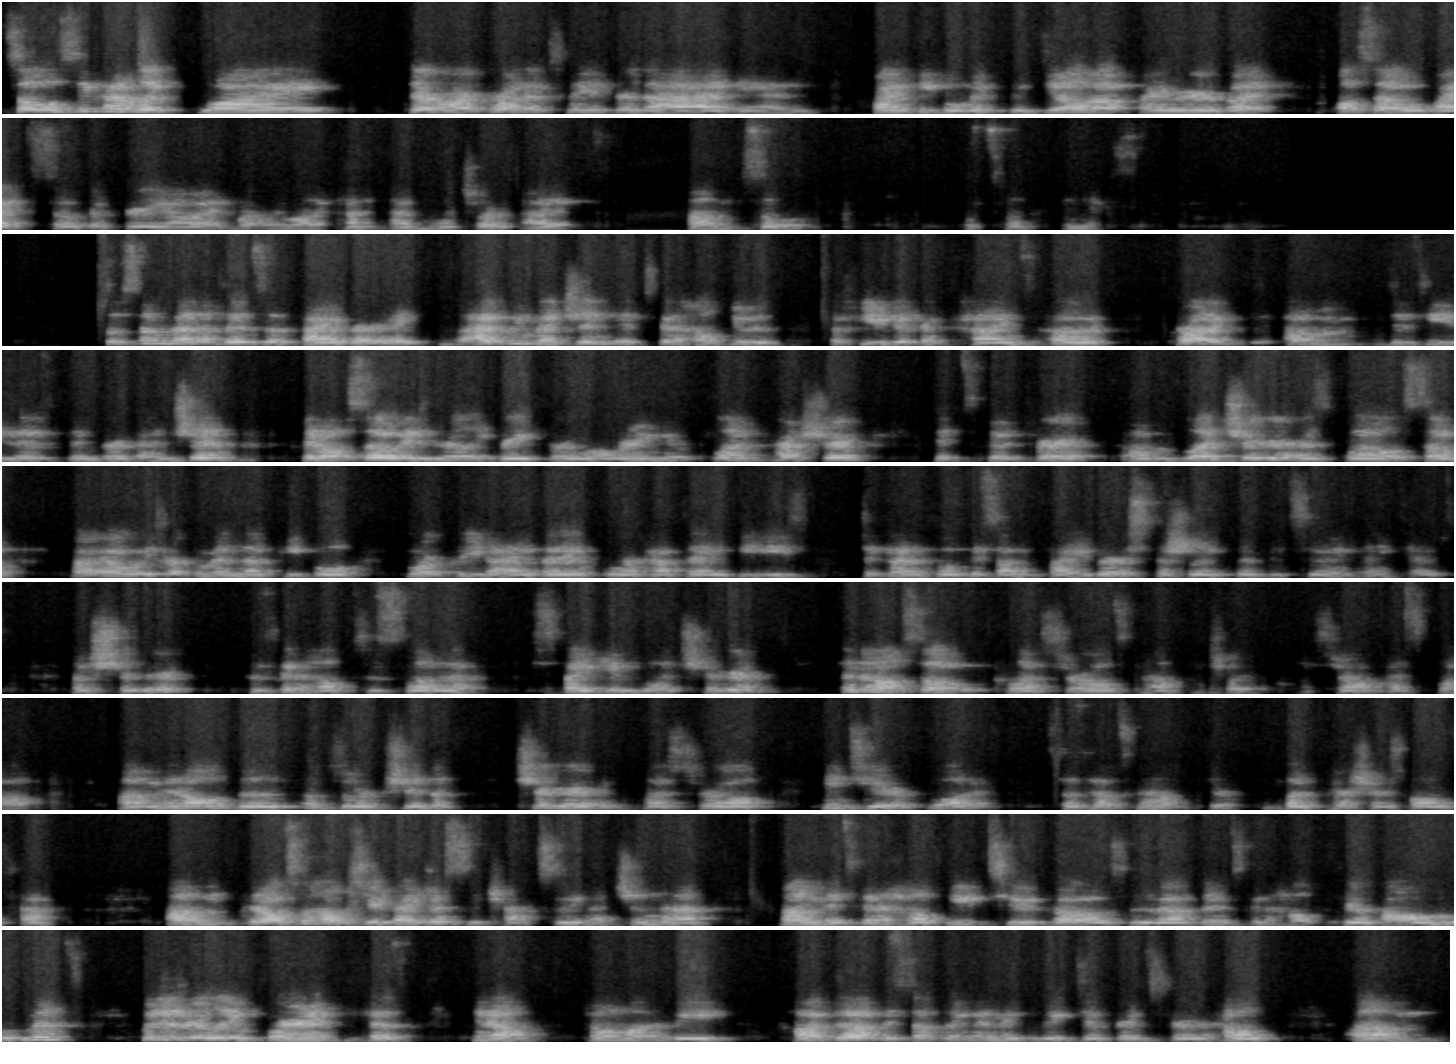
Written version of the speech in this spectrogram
So we'll see kind of like why there are products made for that and why people make a big deal about fiber, but also why it's so good for you and why we want to kind of add more to our diet. Um, so let's look at the next. So some benefits of fiber? As we mentioned, it's going to help you with a few different kinds of chronic um, diseases and prevention. It also is really great for lowering your blood pressure. It's good for um, blood sugar as well. So I always recommend that people who are pre-diabetic or have diabetes to kind of focus on fiber, especially if they're consuming any types of sugar. It's going to help to slow that spike in blood sugar. And then also cholesterol is going to help control cholesterol as well. Um, and all the absorption of sugar and cholesterol into your blood. So that's going to help your blood pressure as well as. Um, it also helps your digestive tract. So we mentioned that um, it's going to help you to go to the bathroom. It's going to help with your bowel movements, which is really important because, you know, don't want to be clogged up. It's definitely going to make a big difference for your health um,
